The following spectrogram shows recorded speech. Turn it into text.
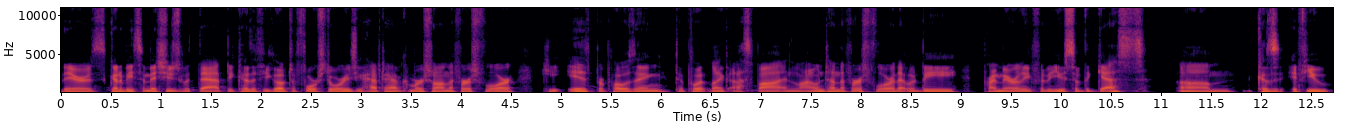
There's going to be some issues with that because if you go up to four stories, you have to have commercial on the first floor. He is proposing to put like a spa and lounge on the first floor that would be primarily for the use of the guests. Because um, if you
